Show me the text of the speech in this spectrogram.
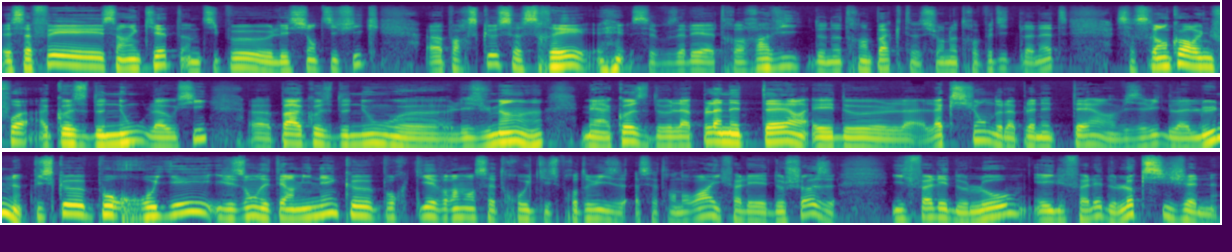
Et ça, fait, ça inquiète un petit peu les scientifiques euh, parce que ça serait, vous allez être ravis de notre impact sur notre petite planète, ça serait encore une fois à cause de nous, là aussi, euh, pas à cause de nous euh, les humains, hein, mais à cause de la planète Terre et de la- l'action de la planète Terre vis-à-vis de la Lune. Puisque pour rouiller, ils ont déterminé que pour qu'il y ait vraiment cette rouille qui se produise à cet endroit, il fallait deux choses. Il fallait de l'eau et il fallait de l'oxygène.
